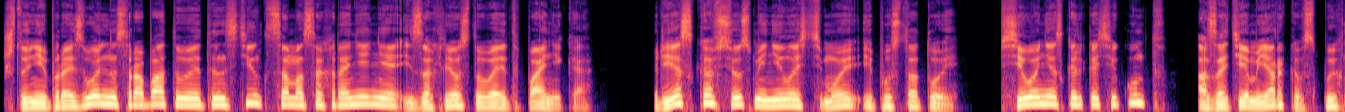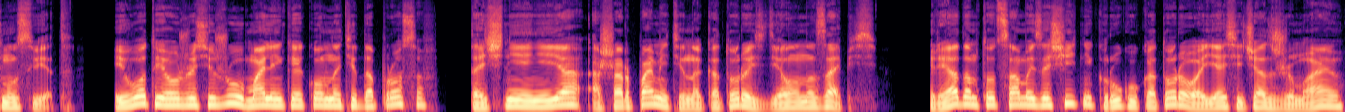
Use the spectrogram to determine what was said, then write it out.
что непроизвольно срабатывает инстинкт самосохранения и захлестывает паника. Резко все сменилось тьмой и пустотой. Всего несколько секунд, а затем ярко вспыхнул свет. И вот я уже сижу в маленькой комнате допросов. Точнее, не я, а шар памяти, на которой сделана запись. Рядом тот самый защитник, руку которого я сейчас сжимаю.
